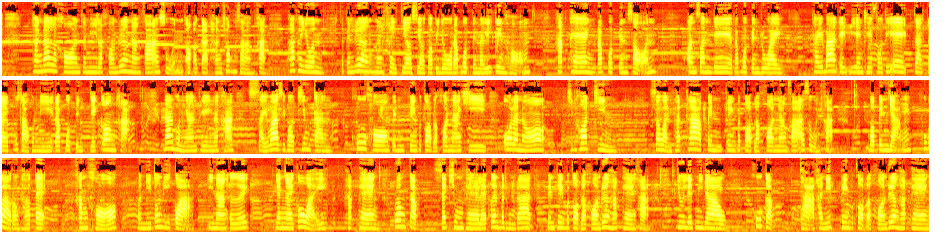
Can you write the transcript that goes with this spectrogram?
ทางด้านละครจะมีละครเรื่องนางฟ้าอสูรออกอากาศทางช่อง 3 ค่ะ ภาพยนตร์จะเป็นเรื่องนายไข่เจียวเสี่ยวตอปิโด รับบทเป็นมะลิกลิ่นหอม ฮักแพง รับบทเป็นสอน ออนซอนเดย์รับบทเป็นรวย ไทบ้าน x BNK48 จากใจผู้สาวคนนี้รับบทเป็นเจ๊ก้องค่ะ ด้านผลงานเพลงนะคะ ไสว่าสิบ่ถิ่มกัน คู่ครองเป็นเพลงประกอบละครนาคี โอละเนอคิดฮอดถิ่น สวรรค์พลัดพรากเป็นเพลงประกอบละครนางฟ้าอสูรค่ะบอกเป็นหยังผู้บ่าวรองเท้าแตะคำขอ วันนี้ต้องดีกว่า อีนางเอ้ย ยังไงก็ไหว ฮักแพง ร่วมกับแซกชุมแพรและเปิ้ลปทุมราช เป็นเพลงประกอบละครเรื่องฮักแพงค่ะยูเลตมีดาว คู่กับ ถาคณิต เพลงประกอบละครเรื่องฮักแพง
